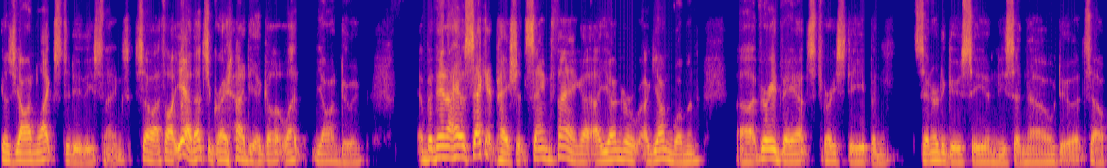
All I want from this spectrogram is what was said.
because Jan likes to do these things. So I thought, yeah, that's a great idea. Go let Jan do him. But then I had a second patient, same thing, a, a younger, a young woman, uh, very advanced, very steep, and sent her to Goosey, and he said, no, do it. So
